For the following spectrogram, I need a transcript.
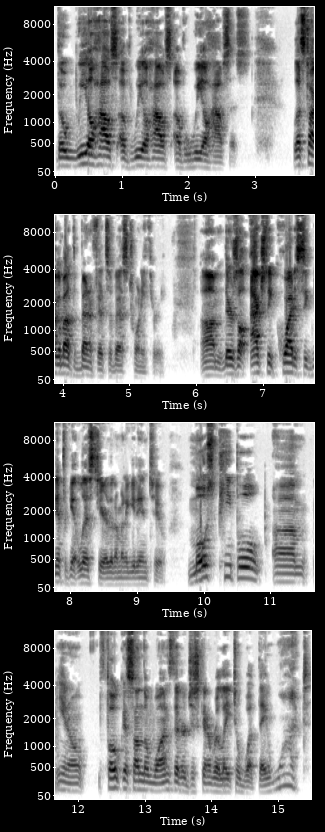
the wheelhouse of wheelhouse of wheelhouses. Let's talk about the benefits of S23. Um, there's actually quite a significant list here that I'm going to get into. Most people, um, you know, focus on the ones that are just going to relate to what they want,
